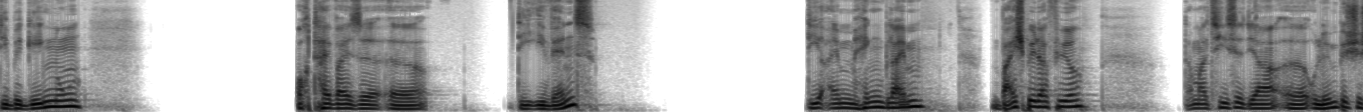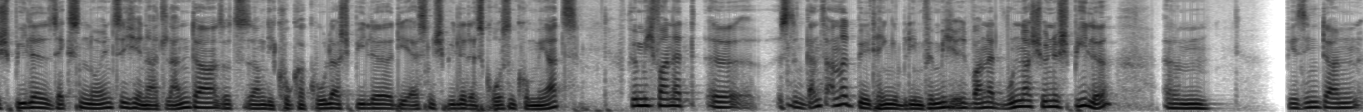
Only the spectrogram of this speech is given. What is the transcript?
die Begegnung, auch teilweise äh, die Events, die einem hängen bleiben. Ein Beispiel dafür, Damals hieß es ja äh, Olympische Spiele 96 in Atlanta, sozusagen die Coca-Cola-Spiele, die ersten Spiele des großen Kommerz. Für mich waren das, äh, ist ein ganz anderes Bild hängen geblieben. Für mich waren das wunderschöne Spiele. Ähm, wir sind dann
